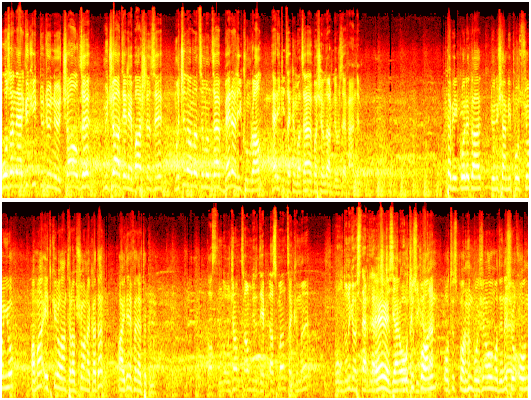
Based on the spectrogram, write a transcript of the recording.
Ozan Ergün ilk düdüğünü çaldı. Mücadele başladı. Maçın anlatımında Ben Ali Kumral. Her iki takıma da başarılar diliyoruz efendim. Tabii gole daha dönüşen bir pozisyon yok ama etkili olan taraf şu ana kadar Aydın Efeler takımı. Aslında hocam tam bir deplasman takımı olduğunu gösterdiler Evet açıkçası yani ilk 10 30 dakikada. puanın 30 puanın boşuna olmadığını şu Evet. 10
